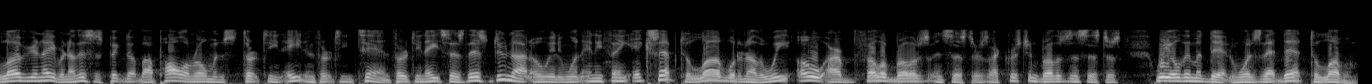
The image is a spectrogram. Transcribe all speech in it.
Love your neighbor. Now this is picked up by Paul in Romans 13:8 and 13:10. 13:8 says this: Do not owe anyone anything except to love one another. We owe our fellow brothers and sisters, our Christian brothers and sisters, we owe them a debt. And what is that debt? To love them.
